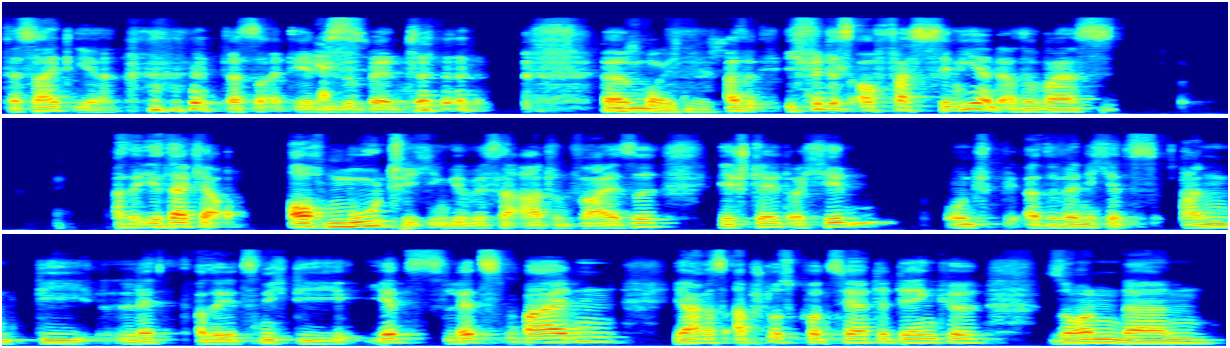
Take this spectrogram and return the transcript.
das seid ihr. Das seid ihr, yes. diese Band. ähm, ich also ich finde es auch faszinierend. Also was, also ihr seid ja auch mutig in gewisser Art und Weise. Ihr stellt euch hin und also wenn ich jetzt an die Let also jetzt nicht die jetzt letzten beiden Jahresabschlusskonzerte denke, sondern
